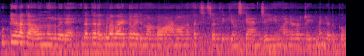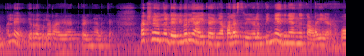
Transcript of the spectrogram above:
കുട്ടികളൊക്കെ ആവുന്നത് വരെ ഇതൊക്കെ റെഗുലറായിട്ട് വരുന്നുണ്ടോ? ആണോ എന്നൊക്കെ ശ്രദ്ധിക്കും സ്കാൻ ചെയ്യും അതിനുള്ള ട്രീറ്റ്മെന്റ് എടുക്കും അല്ലേ? ഇറഗുലർ ആയി കഴിഞ്ഞാലൊക്കെ. പക്ഷേ ഒന്ന് ഡെലിവറി ആയി കഴിഞ്ഞാൽ പല സ്ത്രീകളും പിന്നെ ഇതിനെ അങ്ങ് കളയുകയാണ്. ഓ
